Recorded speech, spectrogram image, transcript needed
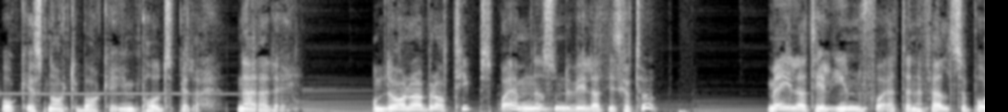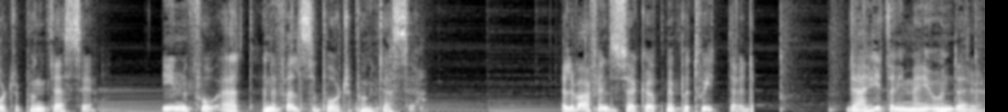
och är snart tillbaka i en poddspelare nära dig. Om du har några bra tips på ämnen som du vill att vi ska ta upp, mejla till info.nflsupporter.se info.nflsupporter.se Eller varför inte söka upp mig på Twitter? Där hittar ni mig under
